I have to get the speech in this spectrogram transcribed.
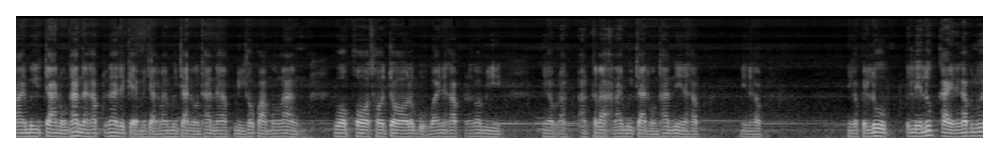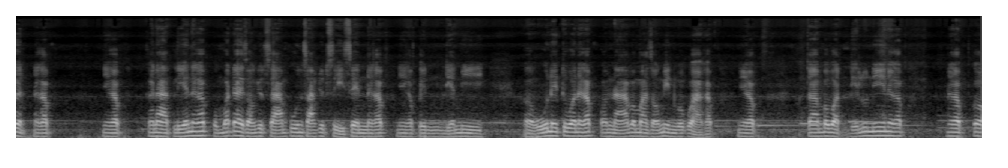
ลายมือจานของท่านนะครับ น่าจะแกะมาจากลายมือจานของท่านนะครับ มีข้อความข้างล่างวพทจระบุไว้นะครับ แล้วก็มีนี่ครับอักอักขระลายมือจานของท่านนี่นะครับนี่นะครับนี่ก็เป็นรูปเป็นเหรียญรูปไก่นะครับเพื่อนๆนะครับ นี่ครับขนาดเหรียญนะครับ ผมวัดได้ 2.3คูณ3.4 เซนนะครับนี่ครับเป็นเหรียญมีหูในตัวนะครับความหนาประมาณ 2มิลกว่าๆครับนี่ครับตามประวัติเหรียญรุ่นนี้นะครับนะครับก็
